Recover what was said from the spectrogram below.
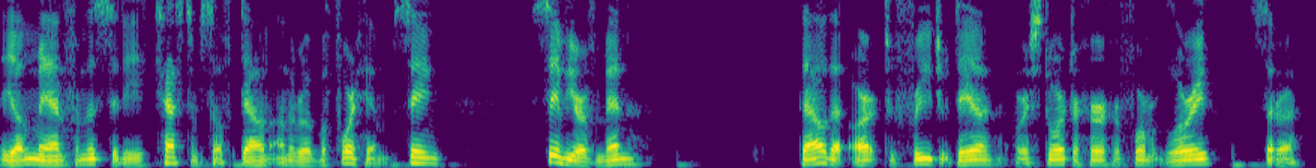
A young man from the city cast himself down on the road before him, saying, Saviour of men, thou that art to free Judea and restore to her her former glory, etc.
